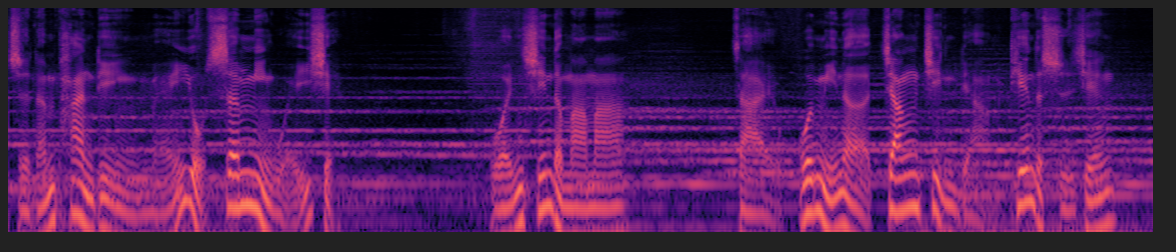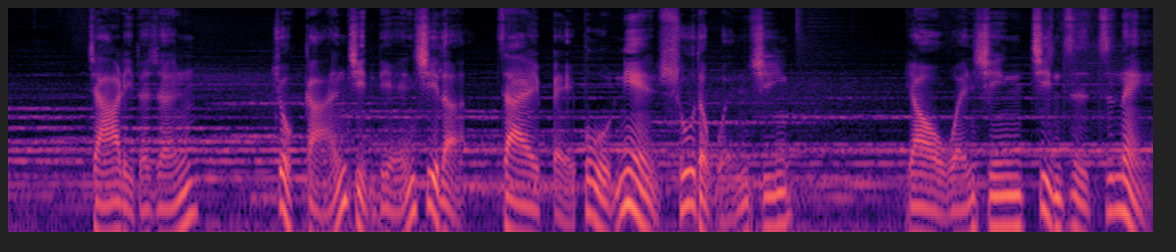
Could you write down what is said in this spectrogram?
只能判定没有生命危险。文心的妈妈在昏迷了将近两天的时间，家里的人就赶紧联系了。在北部念书的文心，要文心近日之内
